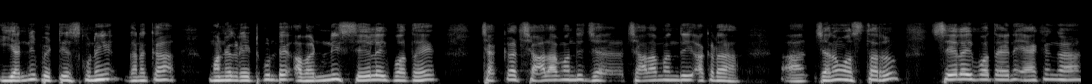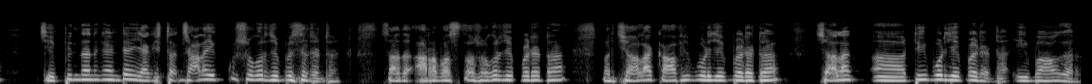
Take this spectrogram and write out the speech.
ఇవన్నీ పెట్టేసుకుని గనక మనం ఇక్కడ పెట్టుకుంటే అవన్నీ సేల్ అయిపోతాయి. చక్క చాలామంది జ చాలామంది అక్కడ జనం వస్తారు. సేల్ అయిపోతాయని ఏకంగా చెప్పిన దానికంటే ఎక్స్ట్రా చాలా ఎక్కువ షుగర్ చెప్పేశాడట. సాదా అరబస్తా షుగర్ చెప్పాడట మరి చాలా కాఫీ పొడి చెప్పాడట చాలా టీ పొడి చెప్పాడట ఈ బావగారు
